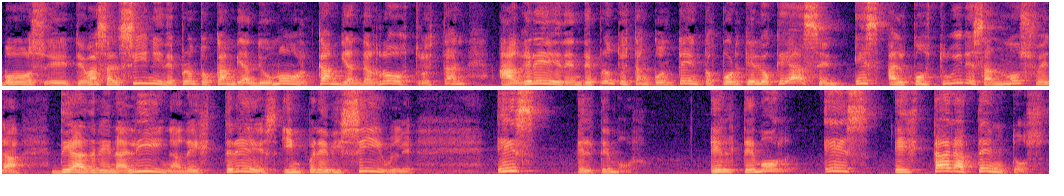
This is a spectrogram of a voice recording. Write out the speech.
vos eh, te vas al cine y de pronto cambian de humor, cambian de rostro, están, agreden, de pronto están contentos, porque lo que hacen es al construir esa atmósfera de adrenalina, de estrés, imprevisible, es el temor. El temor es estar atentos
